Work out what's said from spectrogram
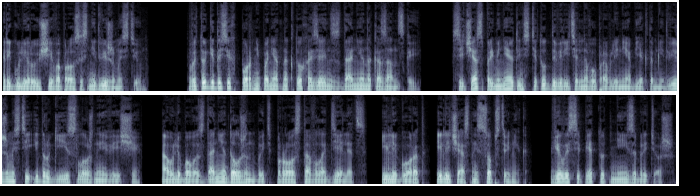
регулирующие вопросы с недвижимостью. В итоге до сих пор непонятно, кто хозяин здания на Казанской. Сейчас применяют институт доверительного управления объектом недвижимости и другие сложные вещи, а у любого здания должен быть просто владелец, или город, или частный собственник. Велосипед тут не изобретешь.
